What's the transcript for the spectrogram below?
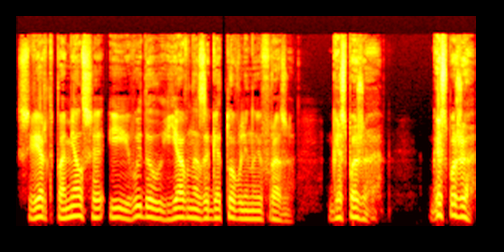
Сверд помялся и выдал явно заготовленную фразу. «Госпожа, госпожа,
